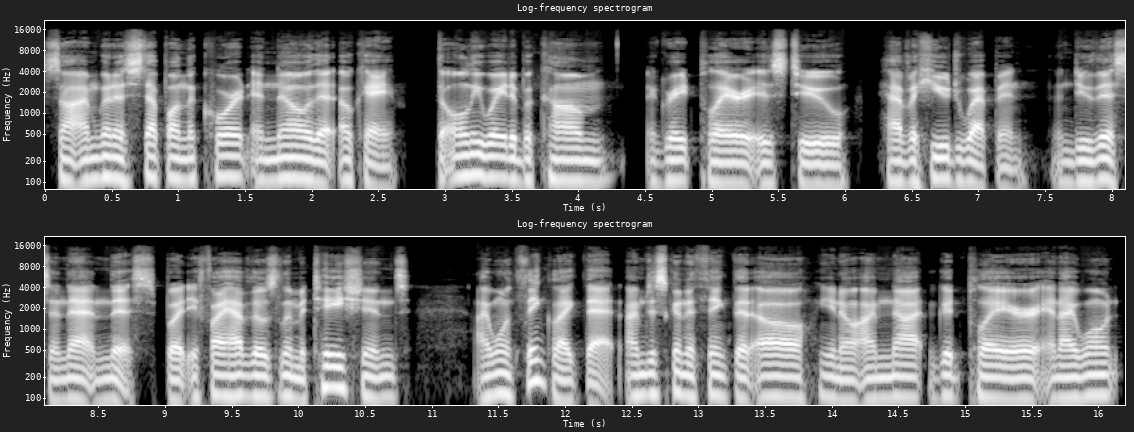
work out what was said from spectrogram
So I'm going to step on the court and know that, okay, the only way to become a great player is to have a huge weapon and do this and that and this. But if I have those limitations, I won't think like that. I'm just going to think that, oh, you know, I'm not a good player and I won't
